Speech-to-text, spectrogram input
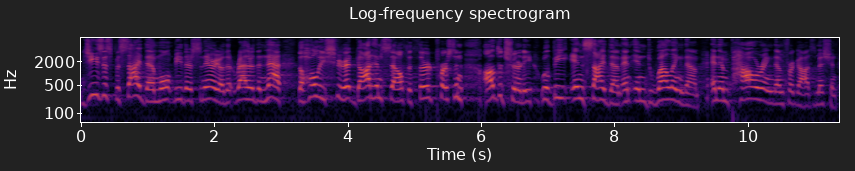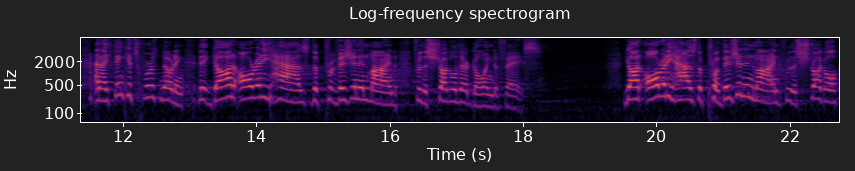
Jesus beside them won't be their scenario, that rather than that, the Holy Spirit, God Himself, the third person of the Trinity, will be inside them and indwelling them and empowering them for God's mission. And I think it's worth noting that God already has the provision in mind for the struggle they're going to face. God already has the provision in mind for the struggle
